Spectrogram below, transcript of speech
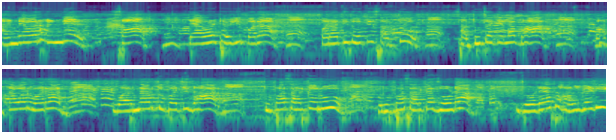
हंड्यावर हंडे. त्यावर ठेवली परात. परातीत होती सातू. सातूचा केला भात. भातावर वरण. वरणावर तुपाची धार. तुपासारखं रूप. रूपासारखा जोडा. जोड्यात हलगडी.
